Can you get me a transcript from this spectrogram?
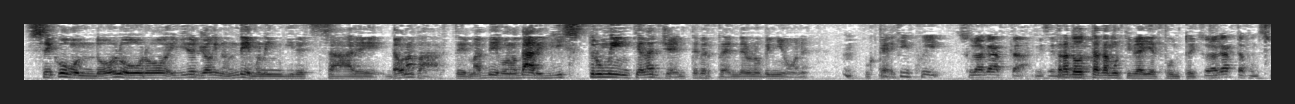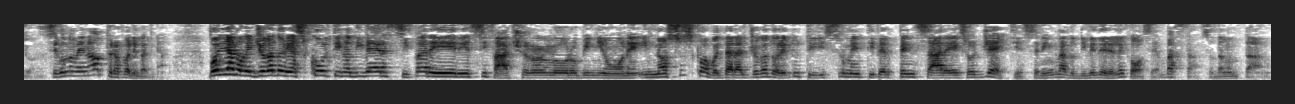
secondo loro, i videogiochi non devono indirizzare da una parte, ma devono dare gli strumenti alla gente per prendere un'opinione. Ok? Fin qui sulla carta mi sembra Tradotta da multiplayer.it. sulla carta funziona. Secondo me no, però poi ne parliamo. Vogliamo che i giocatori ascoltino diversi pareri e si facciano la loro opinione. Il nostro scopo è dare al giocatore tutti gli strumenti per pensare ai soggetti, essere in grado di vedere le cose abbastanza da lontano.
